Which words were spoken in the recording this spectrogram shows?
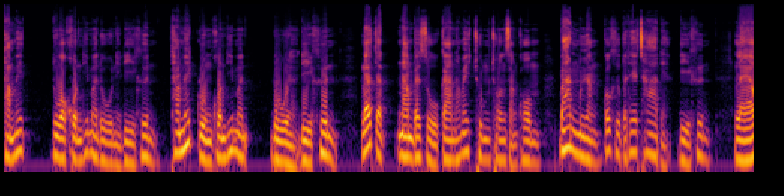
ทำให้ตัวคนที่มาดูเนี่ยดีขึ้นทำให้กลุ่มคนที่มาดูเนี่ยดีขึ้น แล้วจะนำไปสู่การทำให้ชุมชนสังคม บ้านเมืองก็คือประเทศชาติเนี่ยดีขึ้น แล้ว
